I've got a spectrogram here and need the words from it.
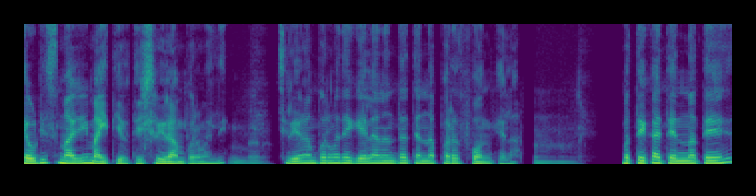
तेवढीच माझी माहिती होती श्रीरामपूरमधली. श्रीरामपूरमध्ये गेल्यानंतर त्यांना परत फोन केला. मग ते काय त्यांना ते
